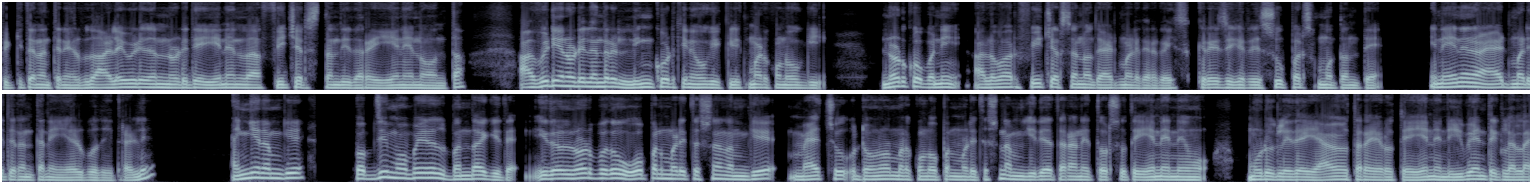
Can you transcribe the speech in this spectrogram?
ಬಿಟ್ಟಿದ್ದಾರೆ ಅಂತಲೇ ಹೇಳ್ಬೋದು. ಹಳೆ ವಿಡಿಯೋದಲ್ಲಿ ನೋಡಿದೆ ಏನೆಲ್ಲ ಫೀಚರ್ಸ್ ತಂದಿದ್ದಾರೆ, ಏನೇನೋ ಅಂತ. ಆ ವಿಡಿಯೋ ನೋಡಿಲ್ಲ ಅಂದರೆ ಲಿಂಕ್ ಕೊಡ್ತೀನಿ, ಹೋಗಿ ಕ್ಲಿಕ್ ಮಾಡ್ಕೊಂಡು ಹೋಗಿ. ನೋಡ್ಕೊ ಬನ್ನಿ, ಹಲವಾರು ಫೀಚರ್ಸ್ ಅನ್ನೋದು ಆ್ಯಡ್ ಮಾಡಿದ್ದಾರೆ ಗೈಸ್ ಕ್ರೇಜಿ ಸೂಪರ್ ಸ್ಮೂತ್ ಅಂತೆ. ಇನ್ನೇನೇನೋ ಆ್ಯಡ್ ಮಾಡಿದ್ದಾರೆ ಅಂತಲೇ ಹೇಳ್ಬೋದು ಇದರಲ್ಲಿ. ಹಂಗೆ ನಮಗೆ ಪಬ್ಜಿ ಮೊಬೈಲಲ್ಲಿ ಬಂದಾಗಿದೆ. ಇದರಲ್ಲಿ ನೋಡ್ಬೋದು ಓಪನ್ ಮಾಡಿದ ತಕ್ಷಣ ನಮಗೆ ಮ್ಯಾಚು ಡೌನ್ಲೋಡ್ ಮಾಡ್ಕೊಂಡು ಓಪನ್ ಮಾಡಿದ ತಕ್ಷಣ ನಮ್ಗೆ ಇದೇ ಥರನೇ ತೋರಿಸುತ್ತೆ. ಏನೇನು ಮೂಡುಗಳಿದೆ, ಯಾವ್ಯಾವ ಥರ ಇರುತ್ತೆ, ಏನೇನು ಇವೆಂಟ್ಗಳೆಲ್ಲ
